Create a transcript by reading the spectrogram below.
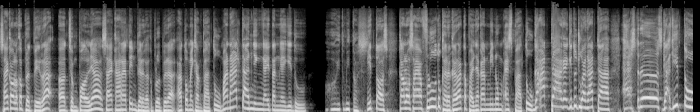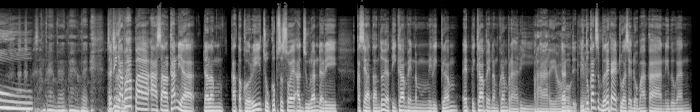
saya kalau kebelet berak eh, jempolnya saya karetin biar gak kebelet berak atau megang batu. Mana ada anjing kaitan kayak gitu. Oh itu mitos. Mitos. Kalau saya flu tuh gara-gara kebanyakan minum es batu. Gak ada kayak gitu juga gak ada. Es terus gak gitu. Santai santai. santai. Jadi nggak apa-apa asalkan ya dalam kategori cukup sesuai anjuran dari kesehatan tuh ya 3 sampai 6 miligram eh 3 sampai 6 gram per hari. Per hari. Oh, Dan oke. itu kan sebenarnya kayak dua sendok makan gitu kan.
